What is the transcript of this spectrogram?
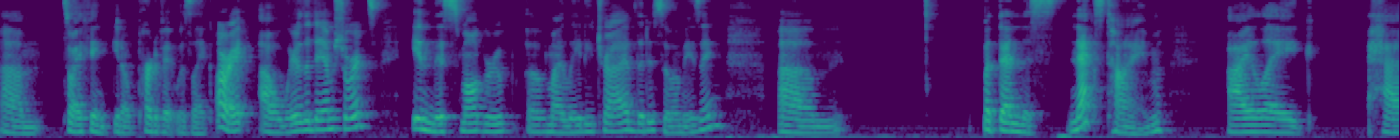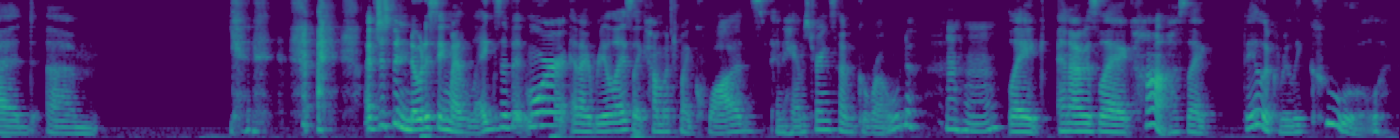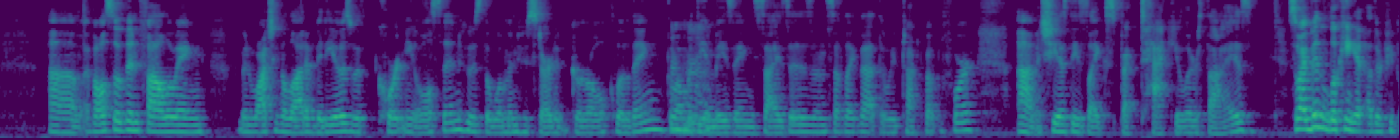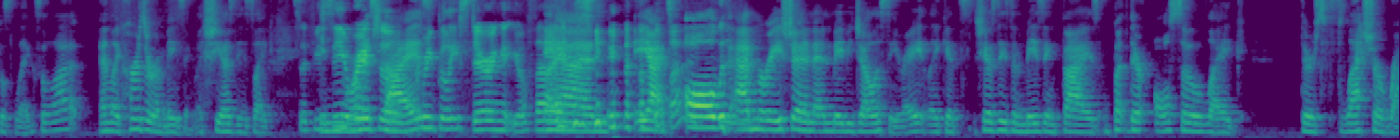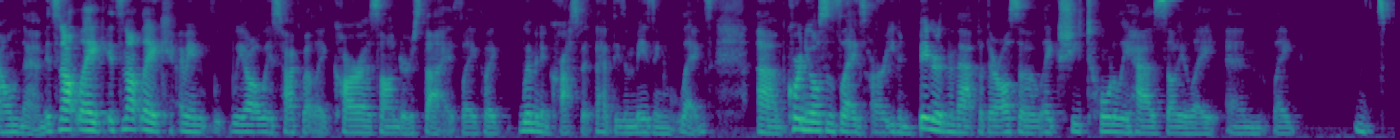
Um, so I think you know part of it was like, all right, I'll wear the damn shorts in this small group of my lady tribe that is so amazing. Um, but then this next time, I like had um, I've just been noticing my legs a bit more, and I realized like how much my quads and hamstrings have grown. Mm-hmm. Like, and I was like, huh. I was like, they look really cool. Um, I've also been following. I've been watching a lot of videos with Courtney Olson, who's the woman who started Girl Clothing, the one with the Mhm. amazing sizes and stuff like that that we've talked about before. Um, and she has these like spectacular thighs. So I've been looking at other people's legs a lot, and like hers are amazing. Like she has these like So if you see Rachel thighs. creepily staring at your thighs, and you know yeah, it's all with admiration and maybe jealousy, right? Like it's she has these amazing thighs, but they're also like there's flesh around them. It's not like it's not like I mean we always talk about like Kara Saunders thighs, like like women in CrossFit that have these amazing legs. Um, Courtney Olson's legs are even bigger than that, but they're also like she totally has cellulite and like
